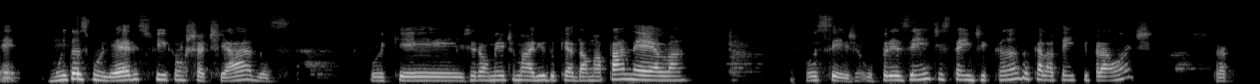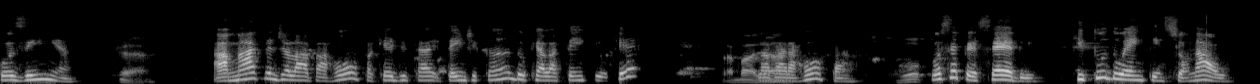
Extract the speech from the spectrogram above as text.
é, muitas mulheres ficam chateadas porque geralmente o marido quer dar uma panela, ou seja, o presente está indicando que ela tem que ir para onde? Para a cozinha. É. A máquina de lavar roupa quer está tá indicando que ela tem que o quê? Trabalhar. Lavar a roupa. roupa. Você percebe que tudo é intencional?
